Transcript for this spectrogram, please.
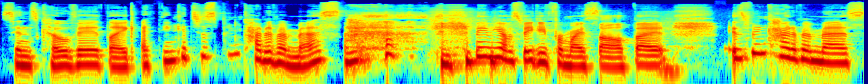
since COVID. Like, I think it's just been kind of a mess. maybe I'm speaking for myself, but it's been kind of a mess.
